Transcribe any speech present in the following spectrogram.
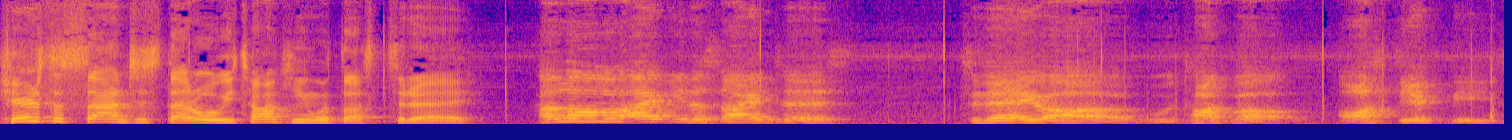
Here's the scientist that will be talking with us today. Hello, Ivy the scientist. Today, uh, we'll talk about osteichthyes.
